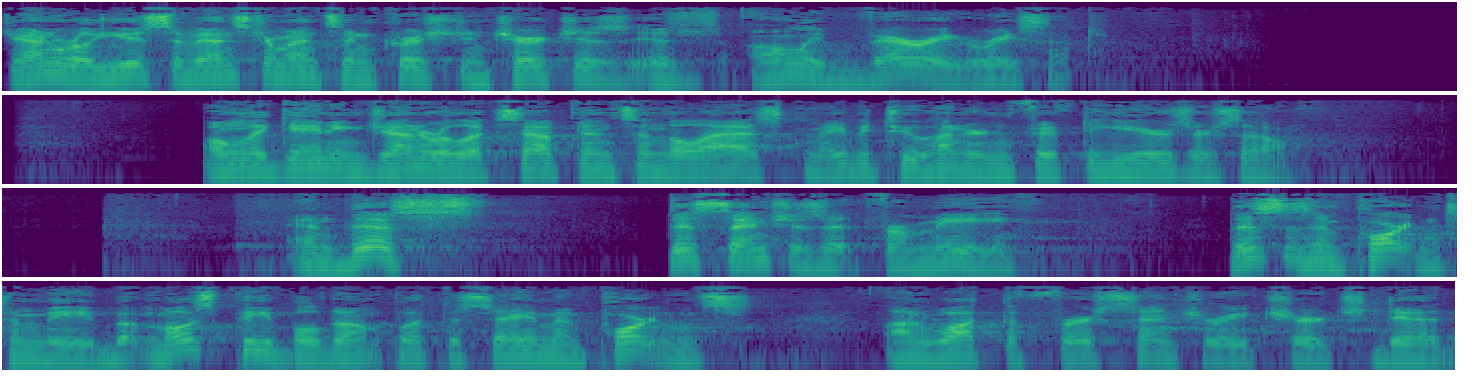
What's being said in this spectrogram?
General use of instruments in Christian churches is only very recent only gaining general acceptance in the last maybe 250 years or so. And this, this cinches it for me. This is important to me, but most people don't put the same importance on what the first century church did.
